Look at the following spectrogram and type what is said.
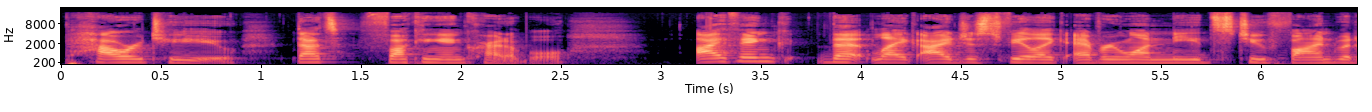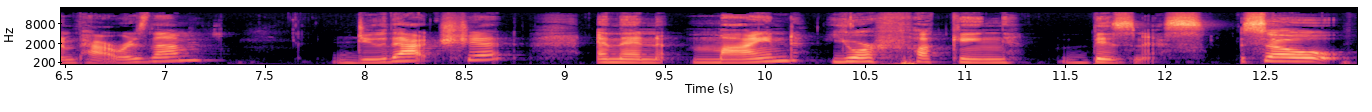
power to you. That's fucking incredible I think that like I just feel like everyone needs to find what empowers them, do that shit, and then mind your fucking business. So,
